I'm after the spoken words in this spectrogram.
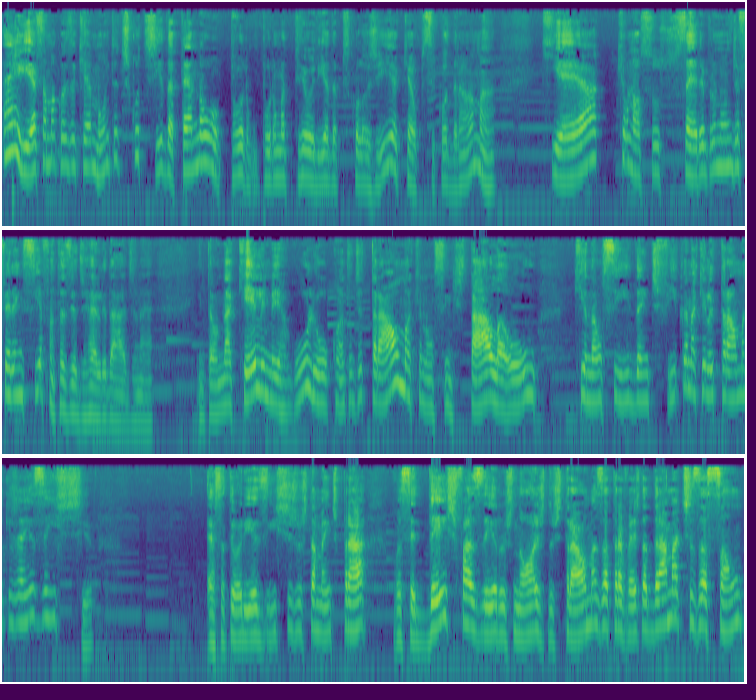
É, e essa é uma coisa que é muito discutida, até no, por, por uma teoria da psicologia, que é o psicodrama, que é que o nosso cérebro não diferencia fantasia de realidade, né? Então, naquele mergulho, o quanto de trauma que não se instala ou que não se identifica naquele trauma que já existe. Essa teoria existe justamente para você desfazer os nós dos traumas através da dramatização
